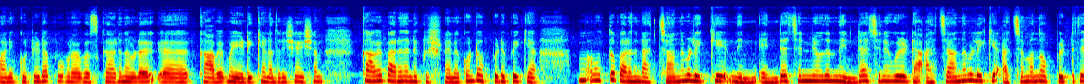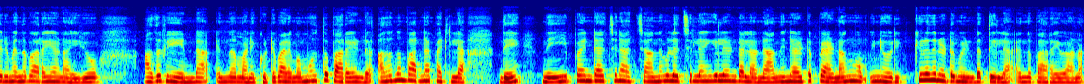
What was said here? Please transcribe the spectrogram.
മണിക്കുട്ടിയുടെ പ്രോഗ്രസ് കാർഡ് നമ്മുടെ കാവ്യ മേടിക്കണം. അതിനുശേഷം കാവ്യ പറയുന്നുണ്ട് കൃഷ്ണനെ കൊണ്ട് ഒപ്പിടിപ്പിക്കുക മുത്ത് പറയുന്നുണ്ട് അച്ഛാന്ന് വിളിക്ക്. നിൻ എന്റെ അച്ഛനെ നിന്റെ നിന്റെ അച്ഛനെ കൂടിയിട്ട് അച്ഛാന്ന് വിളിക്ക്. അച്ഛൻ വന്ന് ഒപ്പിട്ട് തരുമെന്ന് പറയണം. അയ്യോ അത് വേണ്ട എന്ന് മണിക്കുട്ടി പറയുമ്പോൾ മുഖത്ത് പറയുന്നുണ്ട് അതൊന്നും പറഞ്ഞാൽ പറ്റില്ല. ദേ നീ ഇപ്പം എന്റെ അച്ഛൻ അച്ഛാന്ന് വിളിച്ചില്ലെങ്കിൽ ഉണ്ടല്ലോ ഞാൻ നിന്നായിട്ട് പിണങ്ങും. ഇനി ഒരിക്കലും നിന്നിട്ട് മിണ്ടത്തില്ല എന്ന് പറയുവാണ്.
